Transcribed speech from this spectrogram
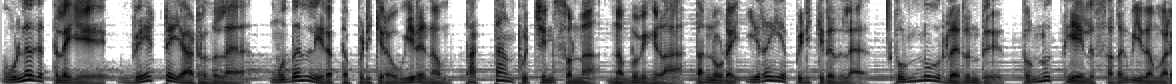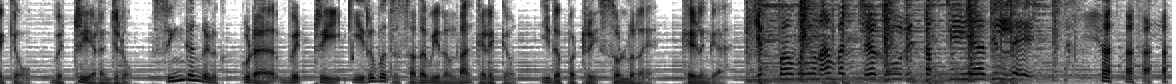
உலகத்திலேயே வேட்டையாடுறதுல முதல் இடத்தை பிடிக்கிற உயிரினம் தட்டான் பூச்சின்னு சொன்னா நம்புவீங்களா? தன்னோட இரைய பிடிக்கிறதுல தொண்ணூறுல இருந்து தொண்ணூத்தி ஏழு சதவீதம் வரைக்கும் வெற்றி அடைஞ்சிடும். சிங்கங்களுக்கு கூட வெற்றி இருபது சதவீதம் தான் கிடைக்கும். இத பற்றி சொல்லுறேன். கேளுங்க. எப்பவும் நான் வச்ச கூறி தப்பியதில்லை.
